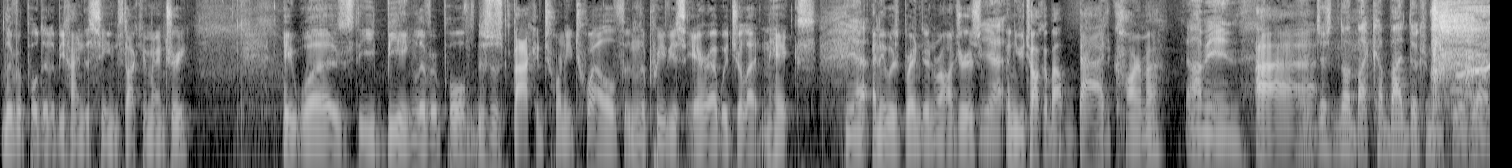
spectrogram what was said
Liverpool did a behind the scenes documentary. It was the Being Liverpool. This was back in 2012 in the previous era with Gillett and Hicks. Yeah. And it was Brendan Rodgers. Yeah. And you talk about bad karma. I mean, Uh, just not bad, bad documentary as well.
